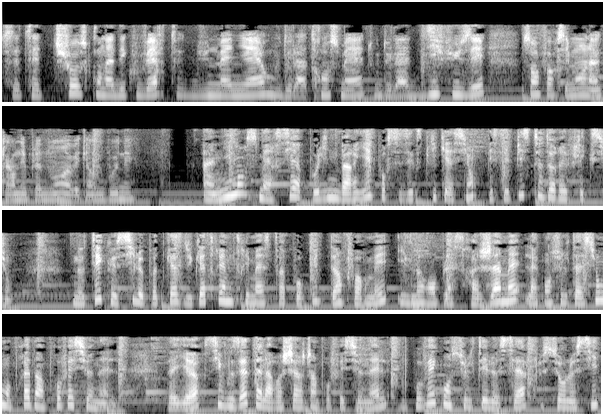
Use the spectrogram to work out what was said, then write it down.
cette, cette chose qu'on a découverte d'une manière ou de la transmettre ou de la diffuser sans forcément l'incarner pleinement avec un nouveau-né. Un immense merci à Pauline Barrier pour ses explications et ses pistes de réflexion. Notez que si le podcast du quatrième trimestre a pour but d'informer, il ne remplacera jamais la consultation auprès d'un professionnel. D'ailleurs, si vous êtes à la recherche d'un professionnel, vous pouvez consulter le cercle sur le site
